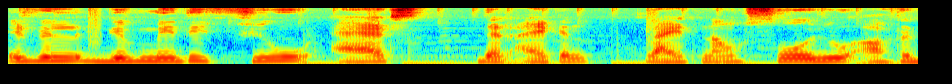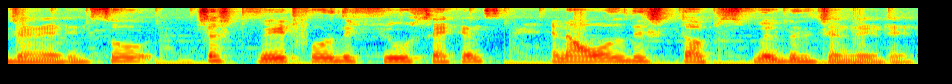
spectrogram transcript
it will give me the few ads that I can right now show you after generating. So just wait for the few seconds and all the stuffs will be generated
